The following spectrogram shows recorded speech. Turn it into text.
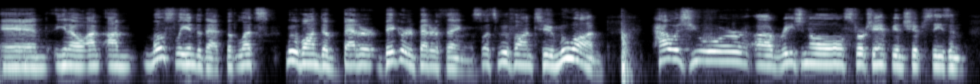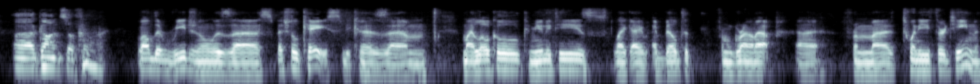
and you know, I'm I'm mostly into that. But let's move on to better, bigger, better things. Let's move on to Muon. How has your uh, regional store championship season uh, gone so far? Well, the regional is a special case because um, my local community is like I, I built it from ground up uh, from uh, 2013.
